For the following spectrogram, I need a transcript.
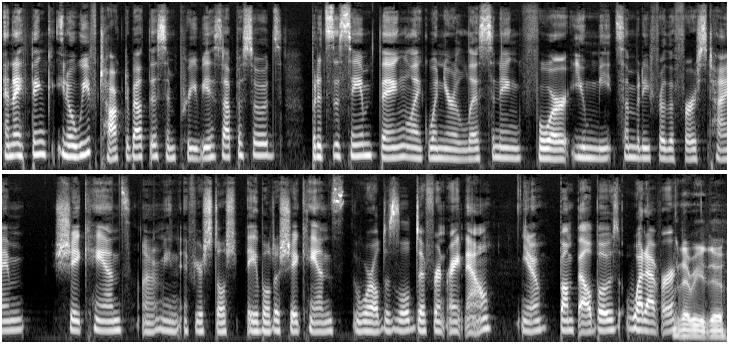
And I think, you know, we've talked about this in previous episodes, but it's the same thing like when you're listening for you meet somebody for the first time, shake hands. I mean, if you're still able to shake hands, the world is a little different right now, you know, bump elbows, whatever. Whatever you do.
